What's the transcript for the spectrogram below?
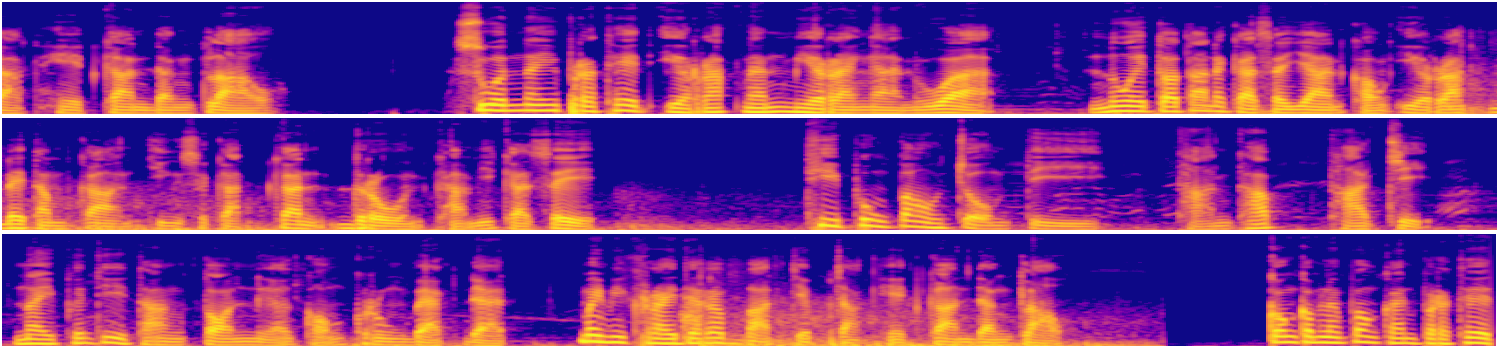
จากเหตุการณ์ดังกล่าว ส่วนในประเทศอิรักนั้นมีรายงานว่า หน่วยต่อต้านอากาศยานของอิรักได้ทำการยิงสกัดกั้นโดรนคามิกาเซที่พุ่งเป้าโจมตี ฐานทัพทาจิ ในพื้นที่ทางตอนเหนือของกรุงแบกแดด ไม่มีใครได้รับบาดเจ็บจากเหตุการณ์ดังกล่าว กองกำลังป้องกันประเทศ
